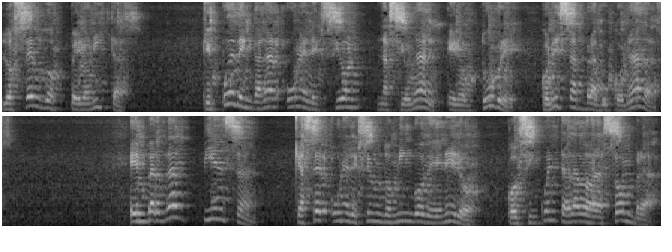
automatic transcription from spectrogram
los pseudos peronistas que pueden ganar una elección nacional en octubre con esas bravuconadas? ¿En verdad piensan que hacer una elección un domingo de enero con 50 grados a la sombra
